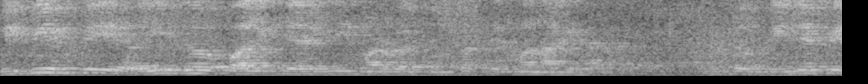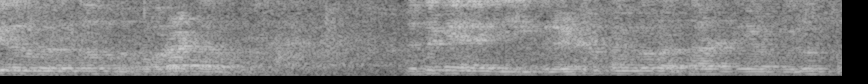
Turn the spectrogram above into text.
ಬಿಬಿಎಂಪಿ ಐದು ಪಾಲಿಕೆಯಾಗಿ ಮಾಡಬೇಕು ಅಂತ ತೀರ್ಮಾನ ಆಗಿದೆ. ಬಟ್ ಬಿಜೆಪಿ ಇದರ ವಿರುದ್ಧ ಒಂದು ಹೋರಾಟ ಜೊತೆಗೆ ಈ ಗ್ರೇಟರ್ ಬೆಂಗಳೂರು ಅಥಾರಿಟಿಯ ವಿರುದ್ಧ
